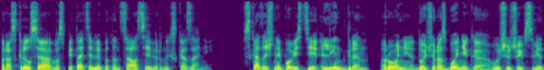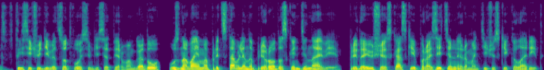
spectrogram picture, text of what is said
раскрылся воспитательный потенциал северных сказаний. В сказочной повести Линдгрен Рони, дочь разбойника, вышедшей в свет в 1981 году, узнаваемо представлена природа Скандинавии, придающая сказке поразительный романтический колорит.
